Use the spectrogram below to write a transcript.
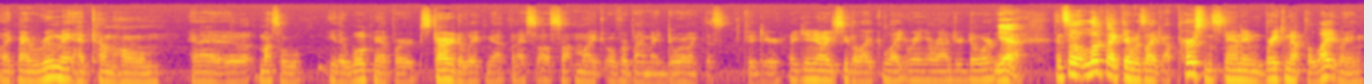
like my roommate had come home, and I must have either woke me up or started to wake me up, and I saw something like over by my door, like this figure, like you know, you see the like light ring around your door, yeah. and so it looked like there was like a person standing breaking up the light ring.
